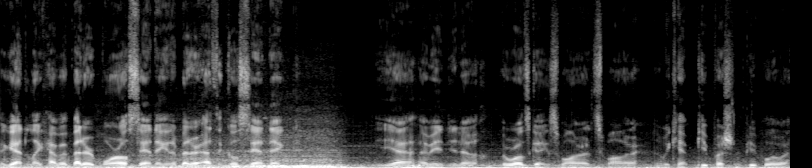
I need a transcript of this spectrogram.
again like have a better moral standing and a better ethical standing. Yeah, I mean, you know, the world's getting smaller and smaller, and we can't keep pushing people away.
